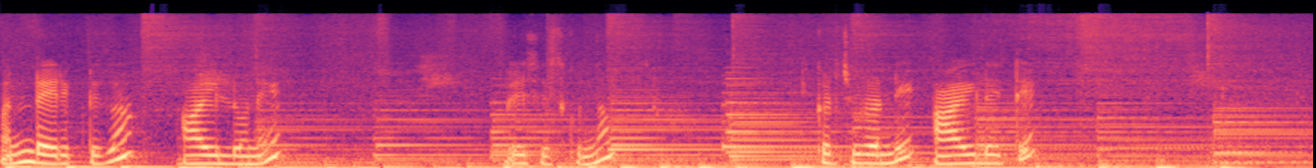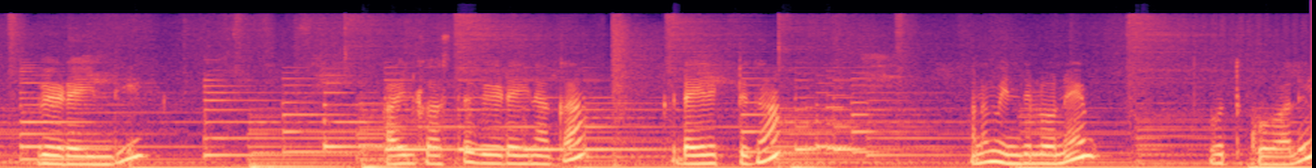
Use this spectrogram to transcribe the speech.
మనం డైరెక్ట్గా ఆయిల్లోనే వేసేసుకుందాం. ఇక్కడ చూడండి ఆయిల్ అయితే వేడైంది. ఆయిల్ కాస్త వేడైనాక డైరెక్ట్గా మనం ఇందులోనే ఒత్తుకోవాలి.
